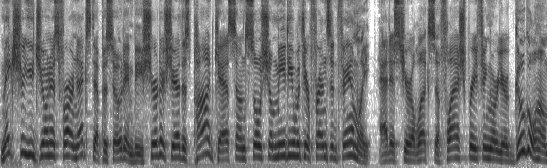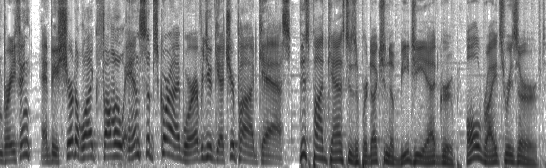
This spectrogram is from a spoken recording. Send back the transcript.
Make sure you join us for our next episode and be sure to share this podcast on social media with your friends and family. Add us to your Alexa Flash Briefing or your Google Home Briefing, and be sure to like, follow, and subscribe wherever you get your podcasts. This podcast is a production of BG Ad Group, all rights reserved.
